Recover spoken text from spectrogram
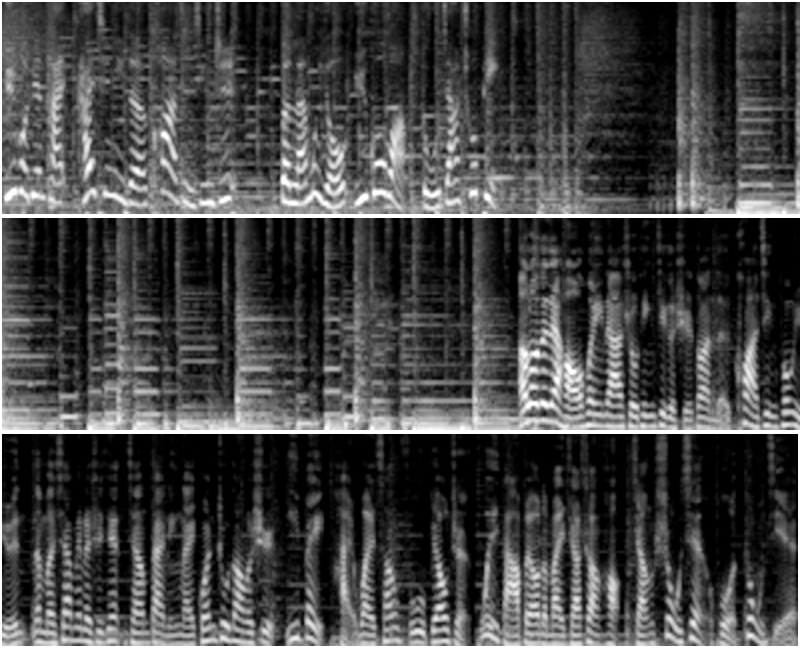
雨果电台开启你的跨境新知。本栏目由雨果网独家出品。Hello，大家好，欢迎大家收听这个时段的跨境风云。那么下面的时间将带您来关注到的是，eBay 海外仓服务标准未达标的卖家账号将受限或冻结。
